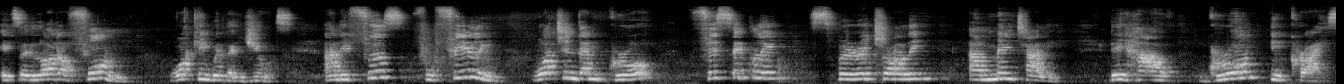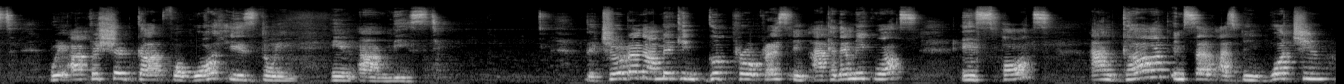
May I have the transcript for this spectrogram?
it's a lot of fun working with the youth. And it feels fulfilling watching them grow physically, spiritually, and mentally. They have grown in Christ. We appreciate God for what He is doing in our midst. The children are making good progress in academic works, in sports, and God Himself has been watching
